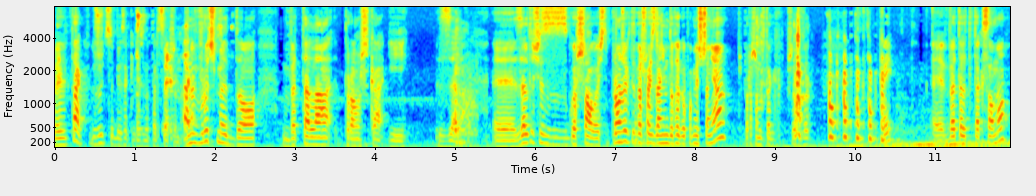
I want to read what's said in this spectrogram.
E, Tak, rzuć sobie taki razie na perception. A my wróćmy do Wetela, Prążka i Zela. E, Zel, ty się zgłaszałeś. Prążek, ty weszłaś zanim do tego pomieszczenia? Przepraszam, że tak przerwę. Tak, tak, tak, tak. Okej. E, Wetel, ty tak samo?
